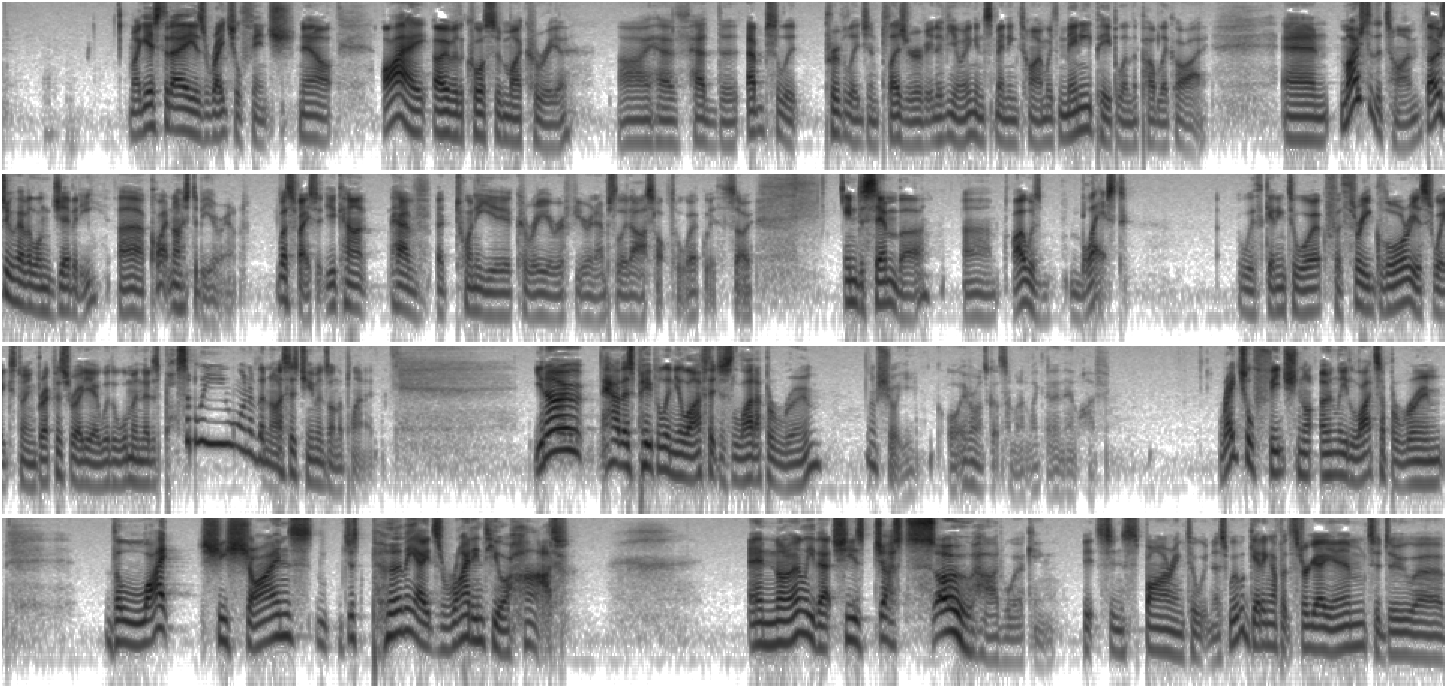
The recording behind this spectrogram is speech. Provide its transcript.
My guest today is Rachael Finch. Now, I, over the course of my career, I have had the absolute privilege and pleasure of interviewing and spending time with many people in the public eye. And most of the time, those who have a longevity are quite nice to be around. Let's face it, you can't have a 20 year career if you're an absolute asshole to work with. So in December, um, I was blessed with getting to work for three glorious weeks doing breakfast radio with a woman that is possibly one of the nicest humans on the planet. You know how there's people in your life that just light up a room? I'm sure you, or everyone's got someone like that in their life. Rachael Finch not only lights up a room, the light she shines just permeates right into your heart. And not only that, she is just so hardworking. It's inspiring to witness. We were getting up at 3 a.m. to do a,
